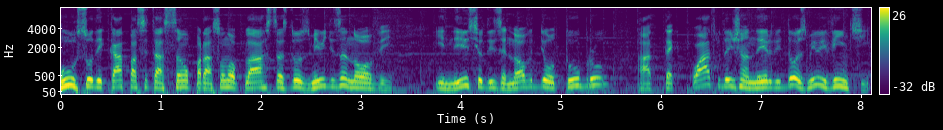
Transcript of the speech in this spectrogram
Curso de capacitação para sonoplastas 2019 início 19 de outubro até 4 de janeiro de 2020.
